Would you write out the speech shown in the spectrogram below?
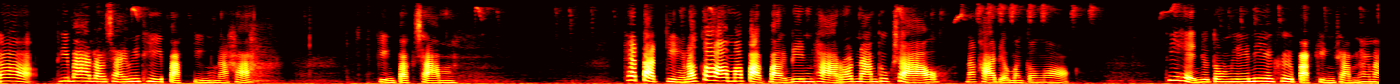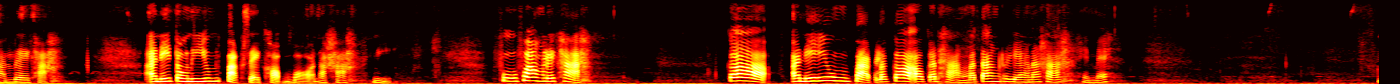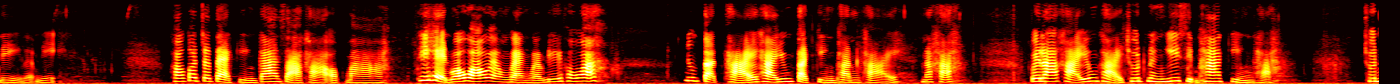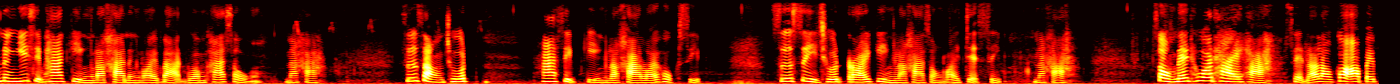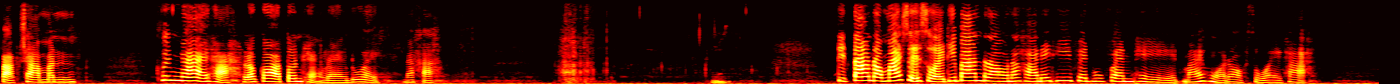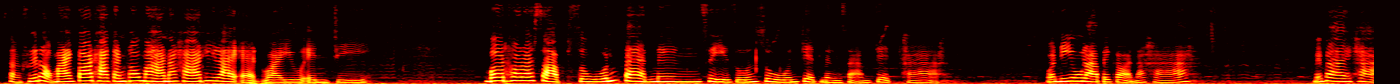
ก็ที่บ้านเราใช้วิธีปักกิ่งนะคะ กิ่งปักชำ แค่ตัดกิ่งแล้วก็เอามาปักปักดินค่ะรดน้ำทุกเช้านะคะ เดี๋ยวมันก็งอก ที่เห็นอยู่ตรงนี้นี่คือปักกิ่งช้ำทั้งนั้นเลยค่ะ อันนี้ตรงนี้ยุ่งปักใส่ขอบบ่อนะคะ นี่ ฟูฟ่องเลยค่ะ ก็อันนี้ยุ่งปักแล้วก็เอากระถางมาตั้งเรียงนะคะ เห็นไหมนี่แบบนี้เขาก็จะแตกกิ่งก้านสาขาออกมา ที่เห็นว่าว้าวแหว่งแหว่งแบบนี้เพราะว่า ยุ่งตัดขายค่ะ ยุ่งตัดกิ่งพันขายนะคะ เวลาขายยุ่งขายชุดหนึ่งยี่สิบห้ากิ่งค่ะ ชุดหนึ่งยี่สิบห้ากิ่ง ราคาหนึ่งร้อยบาทรวมค่าส่งนะคะ ซื้อสองชุดห้าสิบกิ่ง ราคาร้อยหกสิบซื้อสี่ชุดร้อยกิ่ง ราคาสองร้อยเจ็ดสิบนะคะ ส่งได้ทั่วไทยค่ะ เสร็จแล้วเราก็เอาไปปักชามมันขึ้นง่ายค่ะ แล้วก็ต้นแข็งแรงด้วยนะคะ ติดตามดอกไม้สวยๆ ที่บ้านเรานะคะ ได้ที่ Facebook Fanpage ไม้หัวดอกสวยค่ะ สั่งซื้อดอกไม้ก็ทักกันเข้ามานะคะ ที่ Line แอด YUNG เบอร์โทรศัพท์ 0814007137 ค่ะ วันนี้ยุงลาไปก่อนนะคะ บ๊ายบายค่ะ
